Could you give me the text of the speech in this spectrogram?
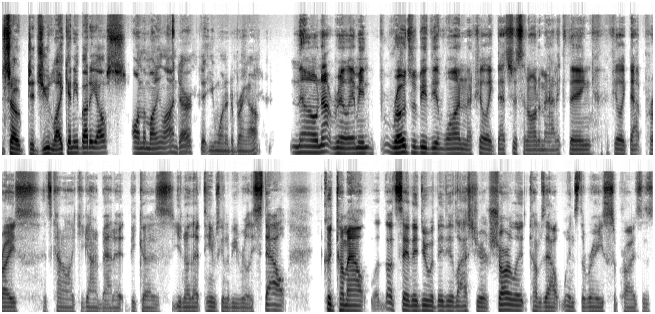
So, did you like anybody else on the money line, Derek, that you wanted to bring up? No, not really. I mean, Rhodes would be the one. I feel like that's just an automatic thing. I feel like that price, it's kind of like you got to bet it because you know that team's going to be really stout. Could come out. let- Let's say they do what they did last year Charlotte, comes out, wins the race, surprises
